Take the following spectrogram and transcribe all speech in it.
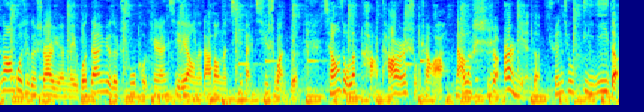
刚刚过去的十二月，美国单月的出口天然气量呢达到了七百七十万吨，抢走了卡塔尔手上啊拿了十二年的全球第一的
